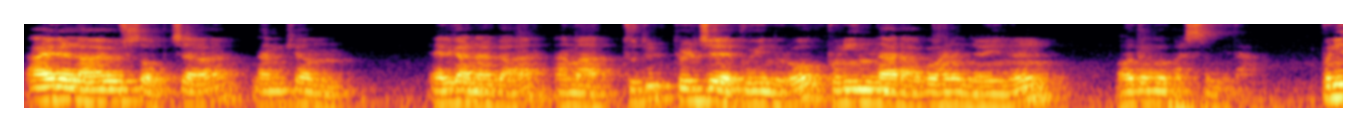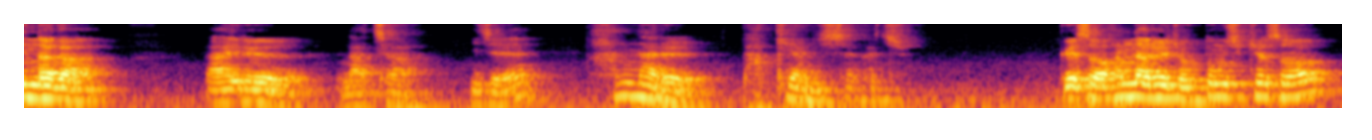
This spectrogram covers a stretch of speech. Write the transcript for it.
아이를 낳을 수 없자 남편 엘가나가 아마 둘째 부인으로 분인나라고 하는 여인을 얻은 것 같습니다. 분인나가 아이를 낳자 이제 한나를 박해하기 시작하죠. 그래서 한나를 격동시켜서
